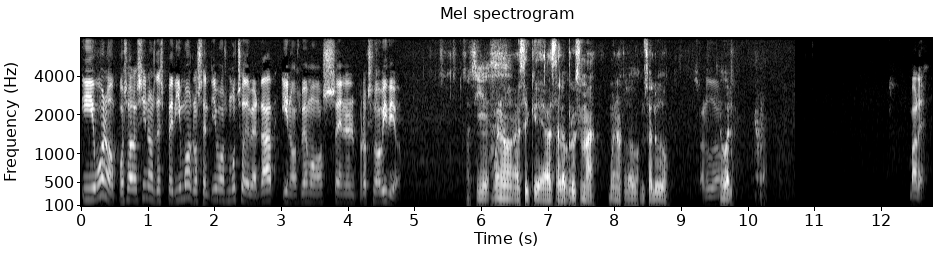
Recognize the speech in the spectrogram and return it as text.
Y bueno, pues ahora sí nos despedimos, lo sentimos mucho de verdad y nos vemos en el próximo vídeo. Así es. Bueno, así que hasta la próxima. Bueno, un saludo. Saludo. Igual. Vale.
